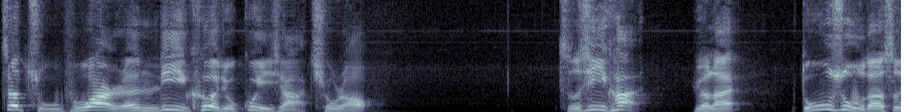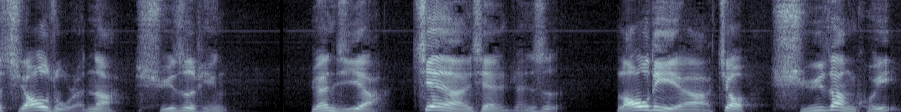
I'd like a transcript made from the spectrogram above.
这主仆二人立刻就跪下求饶。仔细一看，原来。读书的是小主人呐，徐志平，原籍啊建安县人士，老爹啊叫徐占奎，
